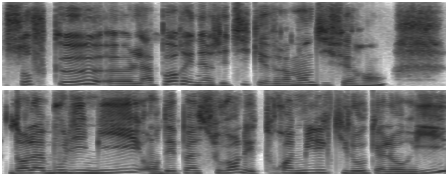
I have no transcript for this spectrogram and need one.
Sauf que euh, l'apport énergétique est vraiment différent. Dans la boulimie, on dépasse souvent les 3000 kilocalories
